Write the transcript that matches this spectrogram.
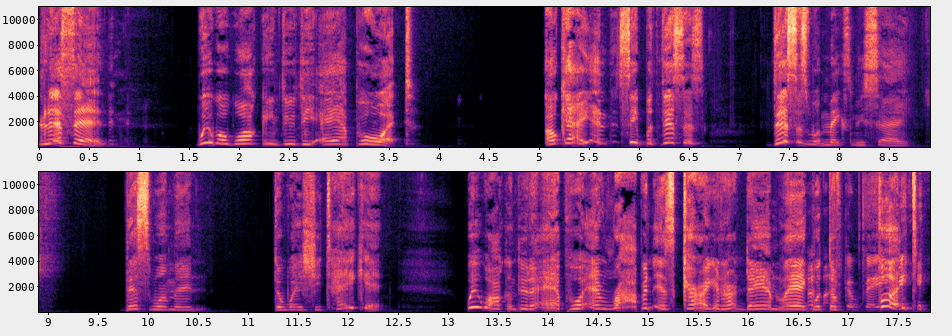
Listen, we were walking through the airport. Okay, and see, but this is this is what makes me say, this woman, the way she take it. We walking through the airport and Robin is carrying her damn leg with the foot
